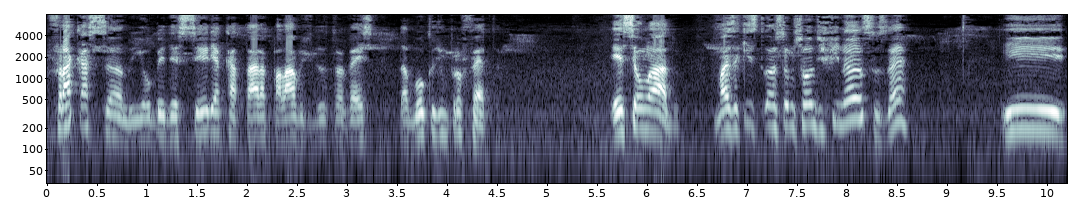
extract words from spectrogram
fracassando em obedecer e acatar a palavra de Deus através da boca de um profeta. Esse é um lado. Mas aqui nós estamos falando de finanças, né? E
